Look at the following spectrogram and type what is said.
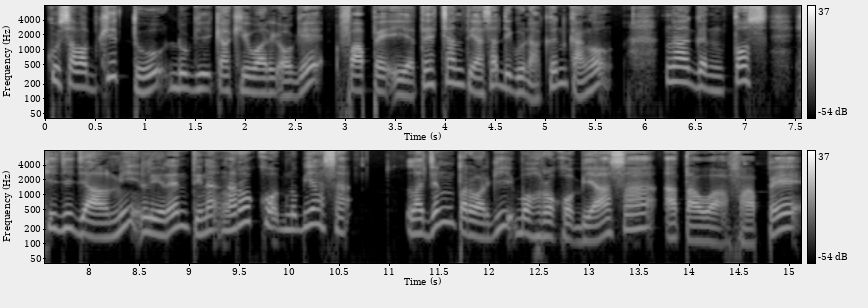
ku sabab gitu dugi kaki wari oge vape iya teh can tiasa digunakan kanggo ngagentos hiji jalmi liren tina ngarokok nu biasa. Lajeng parwargi boh rokok biasa atau vape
